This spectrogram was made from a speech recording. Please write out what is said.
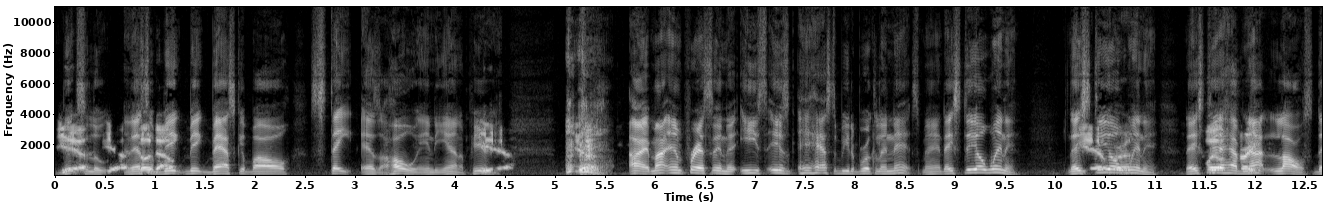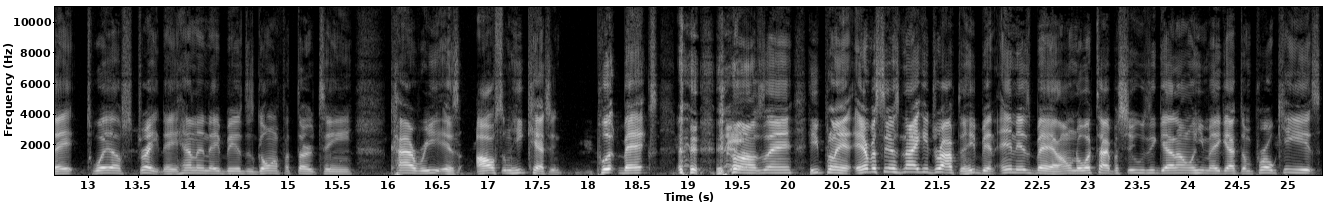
Big Yeah, salute. yeah, and that's no a doubt. big, big basketball state as a whole, Indiana. Period. Yeah. All right, my impress in the East is it has to be the Brooklyn Nets, man. They still winning. They Yeah, still bruh. winning. They still have straight. not lost. They twelve straight. They handling their business, going for thirteen. Kyrie is awesome. He catching putbacks. you know what I'm saying? He playing ever since Nike dropped him. He been in his bag. I don't know what type of shoes he got on. He may got them pro kids,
